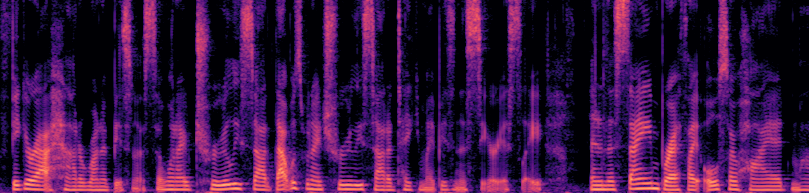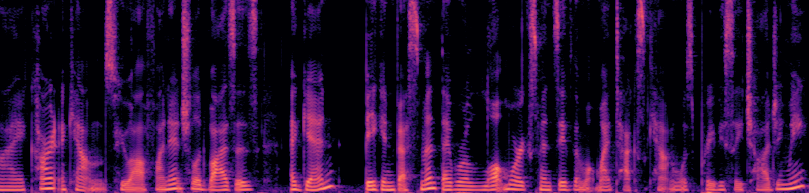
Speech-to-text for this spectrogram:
figure out how to run a business. So when I truly started, that was when I truly started taking my business seriously. And in the same breath, I also hired my current accountants who are financial advisors. Again, big investment. They were a lot more expensive than what my tax accountant was previously charging me,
